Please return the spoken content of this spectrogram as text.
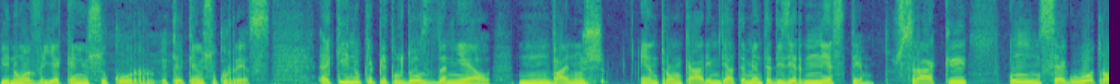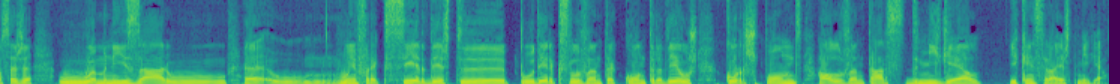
e não haveria quem o, socorre, quem o socorresse. Aqui no capítulo 12 de Daniel, hum, vai-nos entroncar imediatamente a dizer nesse tempo. Será que um segue o outro, ou seja, o amenizar, o, uh, o, o enfraquecer deste poder que se levanta contra Deus corresponde ao levantar-se de Miguel? E quem será este Miguel?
